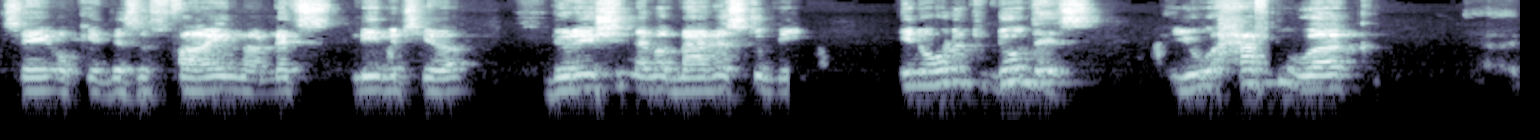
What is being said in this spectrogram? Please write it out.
say, okay, this is fine, now let's leave it here. Duration never matters to me. In order to do this, you have to work uh,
